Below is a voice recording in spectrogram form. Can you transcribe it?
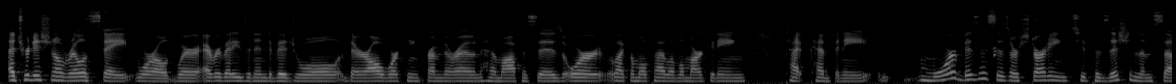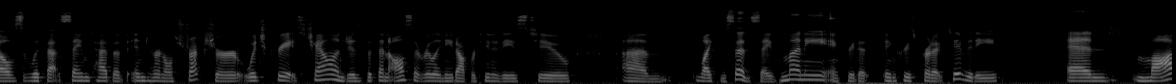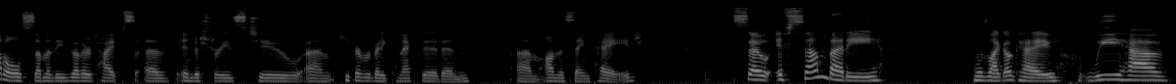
a traditional real estate world where everybody's an individual they're all working from their own home offices or like a multi-level marketing type company more businesses are starting to position themselves with that same type of internal structure, which creates challenges, but then also really need opportunities to, um, like you said, save money, increase increase productivity, and model some of these other types of industries to um, keep everybody connected and um, on the same page. So if somebody was like, okay, we have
